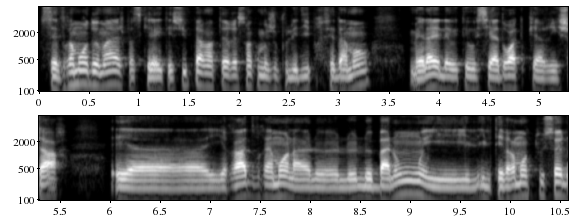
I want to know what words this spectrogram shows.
C'est vraiment dommage parce qu'il a été super intéressant, comme je vous l'ai dit précédemment. Mais là, il a été aussi à droite Pierre Richard. Et euh, il rate vraiment le, ballon. il, était vraiment tout seul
